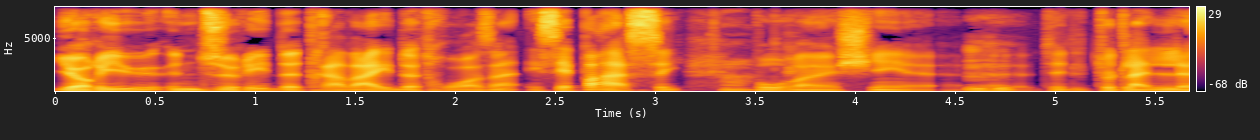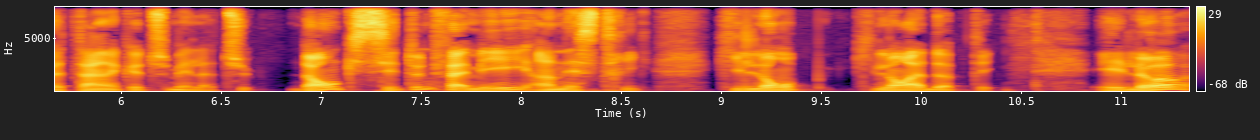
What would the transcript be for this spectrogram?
il y aurait eu une durée de travail de trois ans et c'est pas assez pour un chien, euh, Mhm. tout la- le temps que tu mets là-dessus. Donc, c'est une famille en Estrie qui l'ont qui l'ont adopté. Et là,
